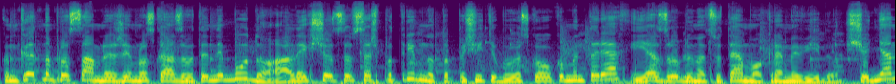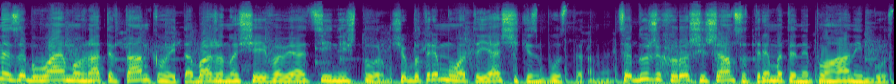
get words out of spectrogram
Конкретно про сам режим розказувати не буду, але якщо це все ж потрібно, то пишіть обов'язково в коментарях, і я зроблю на цю тему окреме відео. Щодня не забуваємо грати в танковий та бажано ще й в авіаційний штурм, щоб отримувати ящики з бустерами. Це дуже хороший шанс отримати непоганий буст.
